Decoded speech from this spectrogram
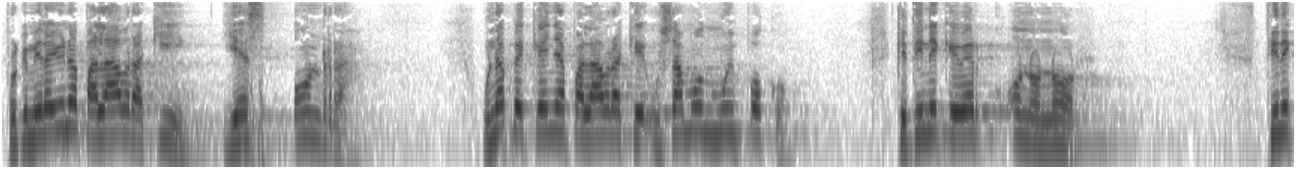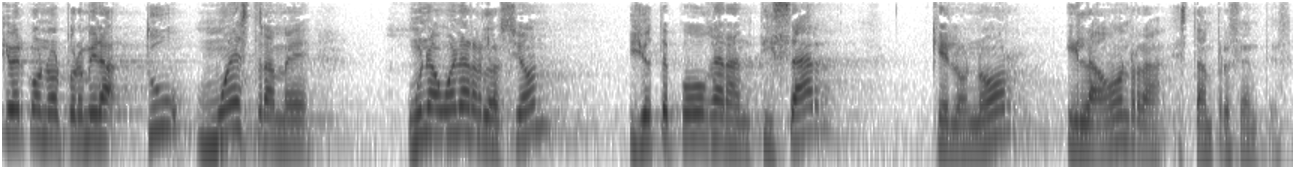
Porque mira, hay una palabra aquí y es honra. Una pequeña palabra que usamos muy poco, que tiene que ver con honor. Tiene que ver con honor, pero mira, tú muéstrame una buena relación y yo te puedo garantizar que el honor y la honra están presentes.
